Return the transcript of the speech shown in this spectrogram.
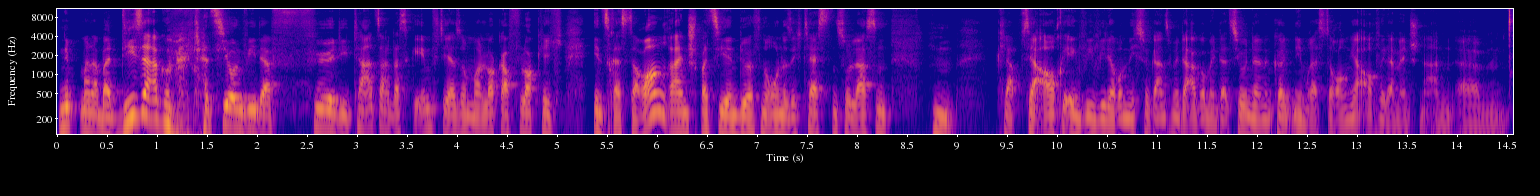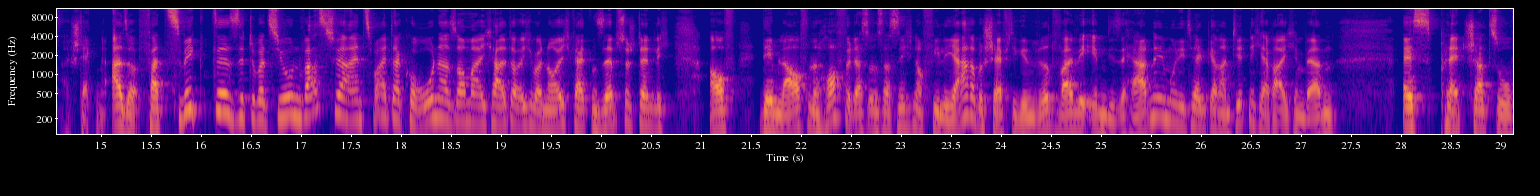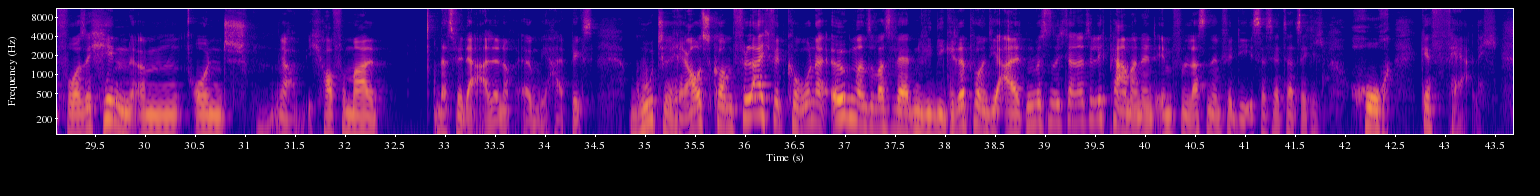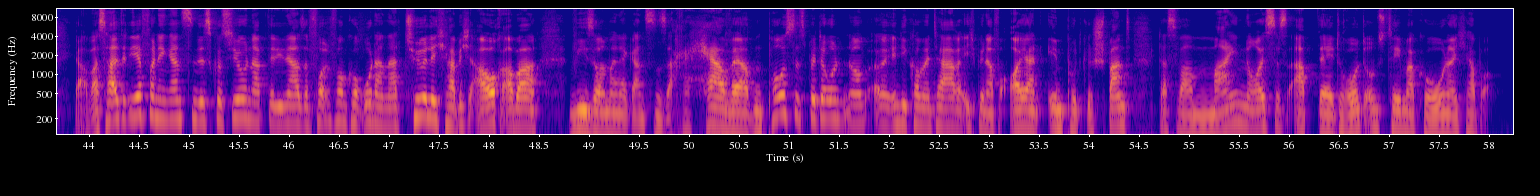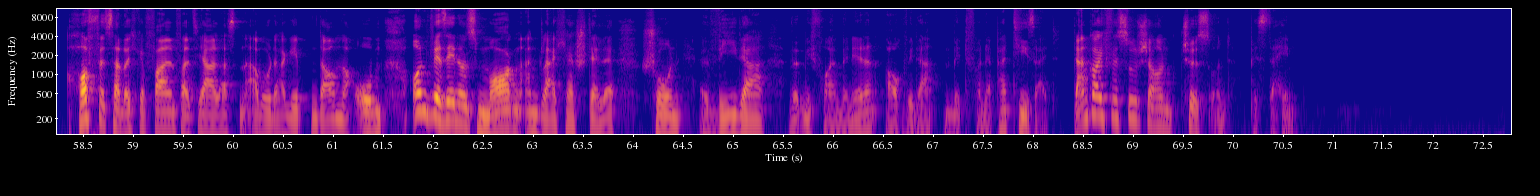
Nimmt man aber diese Argumentation wieder für die Tatsache, dass Geimpfte ja so mal locker flockig ins Restaurant reinspazieren dürfen, ohne sich testen zu lassen, hm, klappt es ja auch irgendwie wiederum nicht so ganz mit der Argumentation, denn dann könnten die im Restaurant ja auch wieder Menschen anstecken. Ähm, also, verzwickte Situation, was für ein zweiter Corona-Sommer. Ich halte euch über Neuigkeiten selbstverständlich auf dem Laufenden. Hoffe, dass uns das nicht noch viele Jahre beschäftigen wird, weil wir eben diese Herdenimmunität garantiert nicht erreichen werden. Es plätschert so vor sich hin. Ähm, und ja, ich hoffe mal, dass wir da alle noch irgendwie halbwegs gut rauskommen. Vielleicht wird Corona irgendwann sowas werden wie die Grippe und die Alten müssen sich dann natürlich permanent impfen lassen, denn für die ist das ja tatsächlich hochgefährlich. Ja, was haltet ihr von den ganzen Diskussionen? Habt ihr die Nase voll von Corona? Natürlich habe ich auch, aber wie soll man der ganzen Sache Herr werden? Postet es bitte unten äh, in die Kommentare. Ich bin auf euren Input gespannt. Das war mein neuestes Update rund ums Thema Corona. Ich habe hoffe, es hat euch gefallen. Falls ja, lasst ein Abo da, gebt einen Daumen nach oben. Und wir sehen uns morgen an gleicher Stelle schon wieder. Würde mich freuen, wenn ihr dann auch wieder mit von der Partie seid. Danke euch fürs Zuschauen. Tschüss und bis dahin.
